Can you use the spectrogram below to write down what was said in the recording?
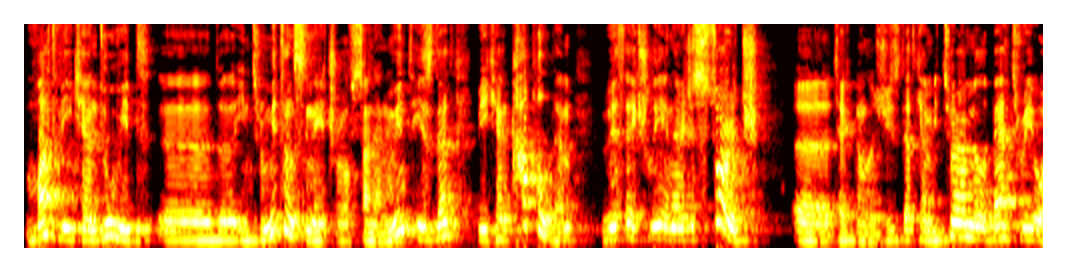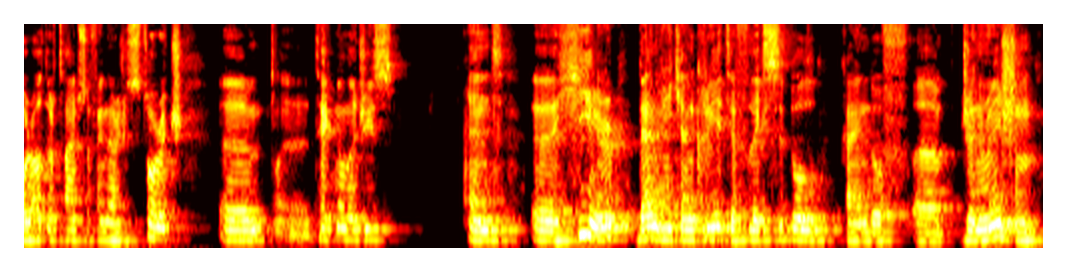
what we can do with uh, the intermittency nature of sun and wind is that we can couple them with actually energy storage uh, technologies that can be thermal, battery, or other types of energy storage um, uh, technologies. And uh, here, then we can create a flexible kind of generation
